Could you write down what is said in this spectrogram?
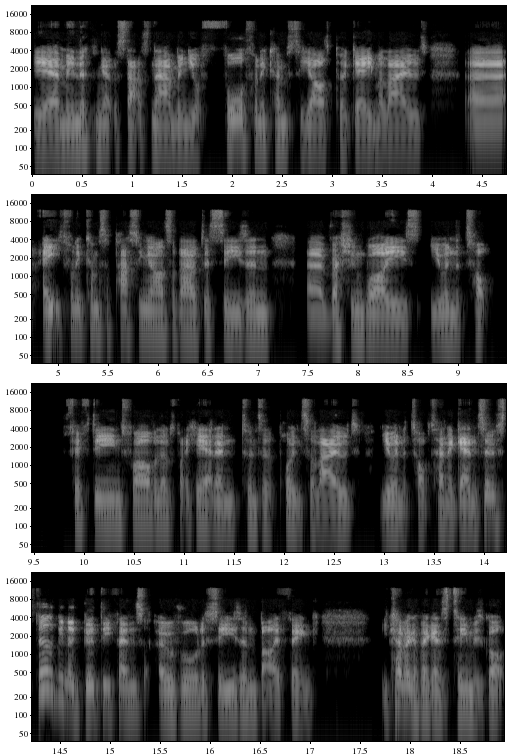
Yeah, I mean, looking at the stats now, I mean, you're fourth when it comes to yards per game allowed, uh, eighth when it comes to passing yards allowed this season. Uh, rushing wise, you're in the top 15, 12, it looks like here. And then in terms of points allowed, you're in the top 10 again. So it's still been a good defense overall this season, but I think you're coming up against a team who's got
